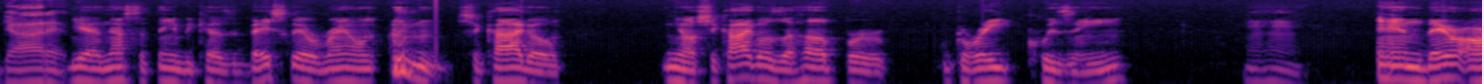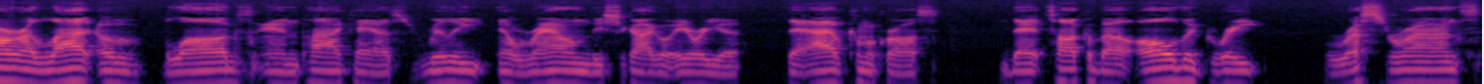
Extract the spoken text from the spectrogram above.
Got it. Yeah, and that's the thing because basically around Chicago, you know, Chicago is a hub for great cuisine. hmm And there are a lot of blogs and podcasts really around the Chicago area that I've come across that talk about all the great restaurants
